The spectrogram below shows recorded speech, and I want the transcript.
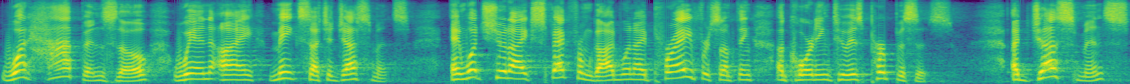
What happens, though, when I make such adjustments? And what should I expect from God when I pray for something according to his purposes? Adjustments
